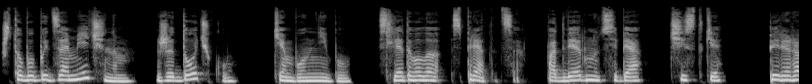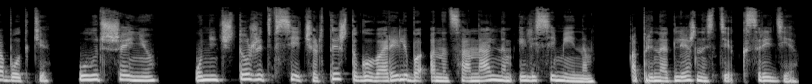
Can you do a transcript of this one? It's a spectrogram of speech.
Чтобы быть замеченным, жидочку, кем бы он ни был, следовало спрятаться, подвергнуть себя чистке, переработке, улучшению, уничтожить все черты, что говорили бы о национальном или семейном, о принадлежности к среде.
